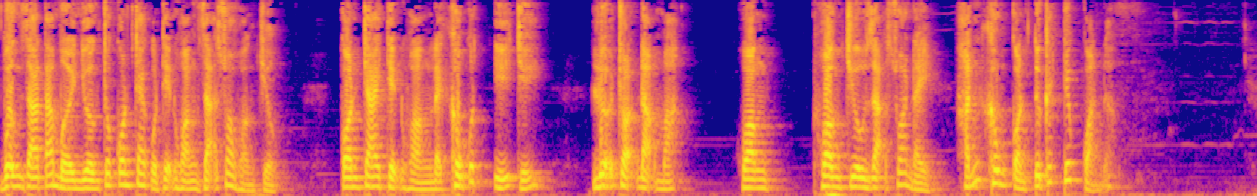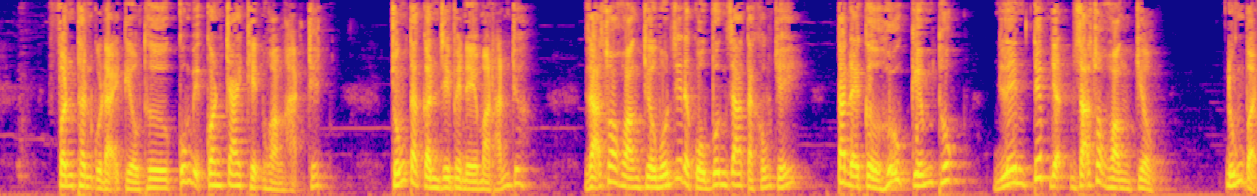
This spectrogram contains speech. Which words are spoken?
Vương gia ta mời nhường cho con trai của thiện hoàng dạ xoa hoàng triều Con trai thiện hoàng lại không có ý chí Lựa chọn đạo mà Hoàng Hoàng triều dạ xoa này, Hắn không còn tư cách tiếp quản nữa Phân thân của đại tiểu thư cũng bị con trai thiện hoàng hại chết. Chúng ta cần gì phải nề mặt hắn chứ? Dạ xoa hoàng triều vốn dĩ là của vương gia ta khống chế. Ta để cử hữu kiếm thúc lên tiếp nhận dạ xoa hoàng triều. Đúng vậy.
